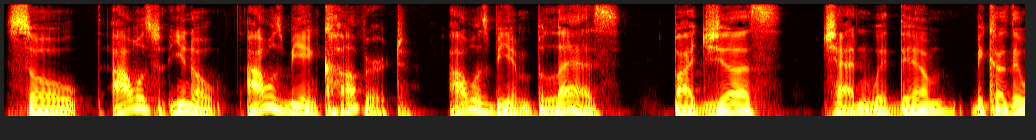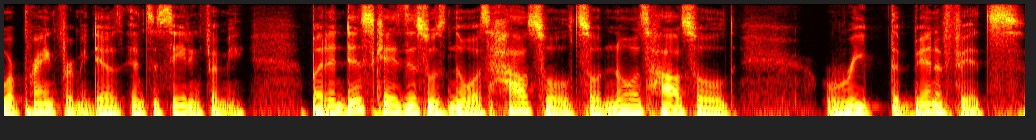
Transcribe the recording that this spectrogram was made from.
So I was, you know, I was being covered. I was being blessed by just chatting with them because they were praying for me. They was interceding for me. But in this case, this was Noah's household. So Noah's household reaped the benefits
